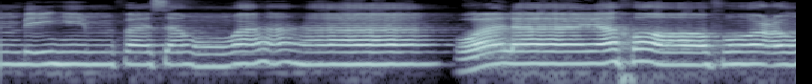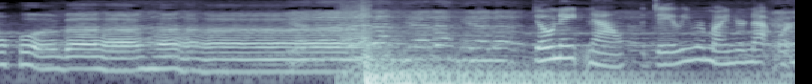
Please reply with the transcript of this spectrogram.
بذنبهم فسواها ولا يخاف عقباها Donate now. The Daily Reminder Network.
